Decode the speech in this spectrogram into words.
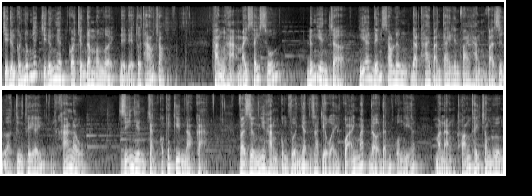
Chị đừng có nhúc nhích, chị đứng yên, Coi chừng đâm vào người để để tôi tháo cho. Hằng hạ máy sấy xuống, Đứng yên chờ, Nghĩa đến sau lưng đặt hai bàn tay lên vai Hằng Và giữ ở tư thế ấy khá lâu. Dĩ nhiên chẳng có cái kim nào cả. Và dường như Hằng cũng vừa nhận ra điều ấy Qua ánh mắt đờ đẫn của Nghĩa, Mà nàng thoáng thấy trong gương.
